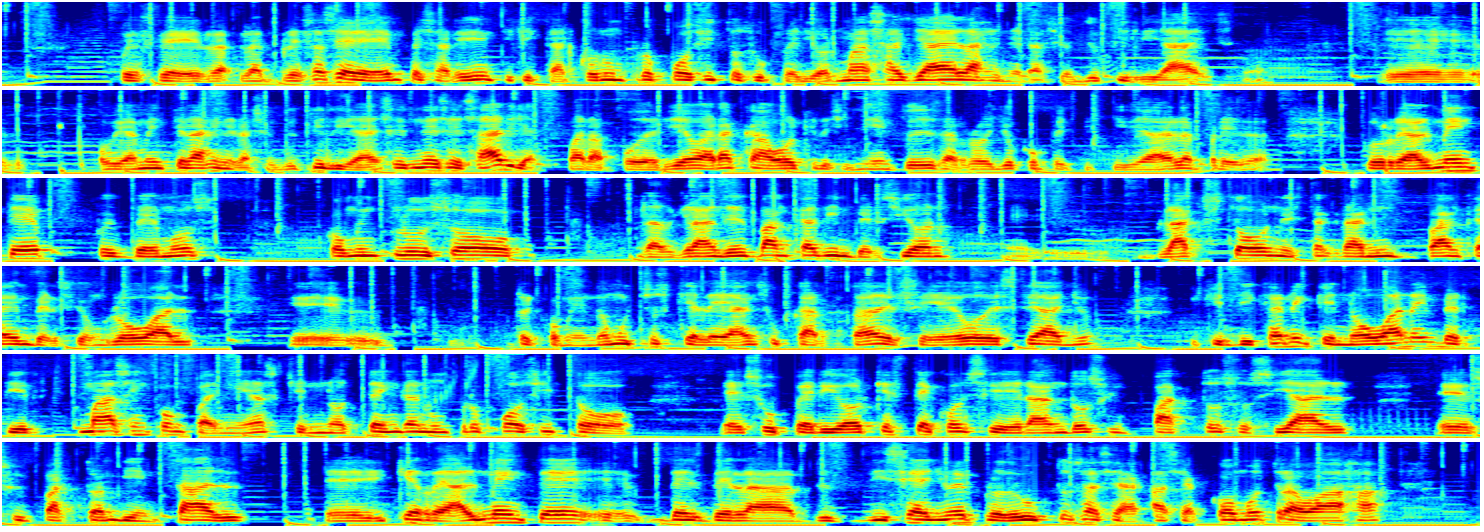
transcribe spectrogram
pues eh, la, empresa se debe empezar a identificar con un propósito superior más allá de la generación de utilidades. Eh, obviamente la generación de utilidades es necesaria para poder llevar a cabo el crecimiento, desarrollo, competitividad de la empresa, pero realmente pues vemos como incluso las grandes bancas de inversión, eh, Blackstone, esta gran banca de inversión global, eh, recomiendo a muchos que lean su carta de CEO de este año y que indican en que no van a invertir más en compañías que no tengan un propósito eh, superior que esté considerando su impacto social, eh, su impacto ambiental y que realmente desde el diseño de productos hacia, hacia cómo trabaja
